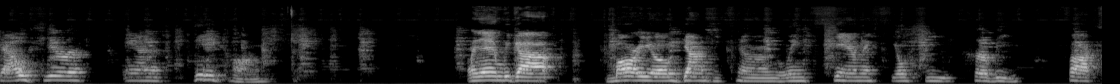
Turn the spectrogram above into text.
Bowser and Diddy Kong. And then we got Mario, Donkey Kong, Link, Samus, Yoshi, Kirby, Fox,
